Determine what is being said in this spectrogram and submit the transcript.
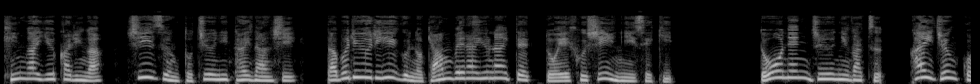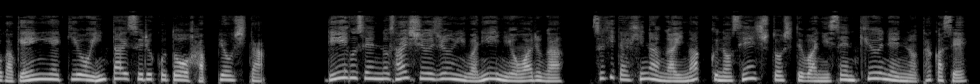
金河ゆかりがシーズン途中に退団し、W リーグのキャンベラユナイテッド FC に移籍。同年12月、海純子が現役を引退することを発表した。リーグ戦の最終順位は2位に終わるが、杉田ひながイナックの選手としては2009年の高瀬、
